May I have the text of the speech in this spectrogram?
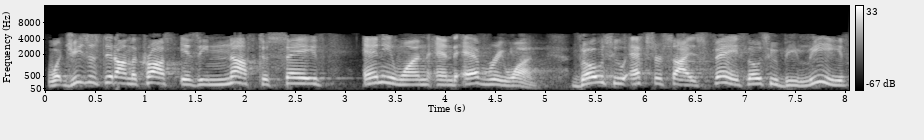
What Jesus did on the cross is enough to save anyone and everyone. Those who exercise faith, those who believe,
